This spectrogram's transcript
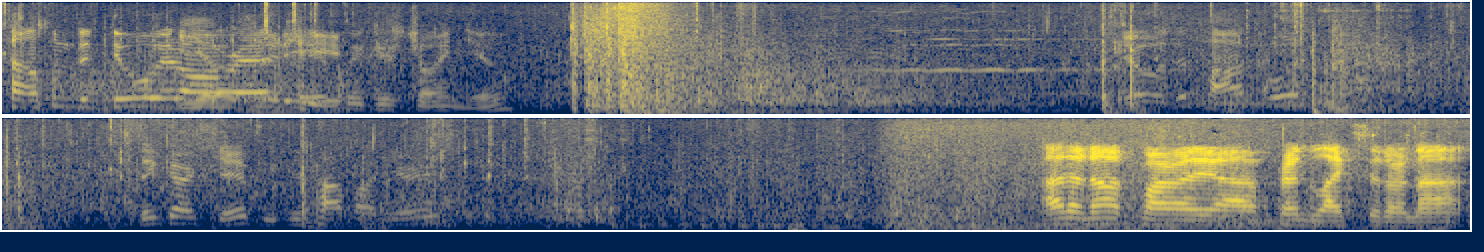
tell him to do it Yo, already. If we just join you. Yo, is it possible? Sink our ship, we just hop on yours? I don't know if my uh, friend likes it or not.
